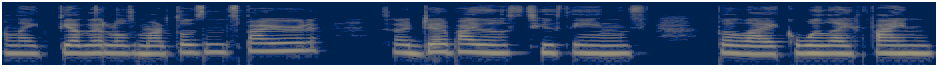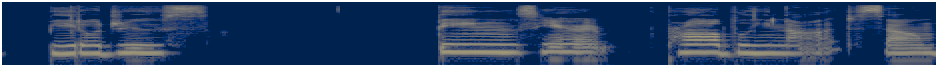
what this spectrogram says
like Dia de los Muertos inspired. So I did buy those two things. But like, will I find Beetlejuice things here? Probably not. So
